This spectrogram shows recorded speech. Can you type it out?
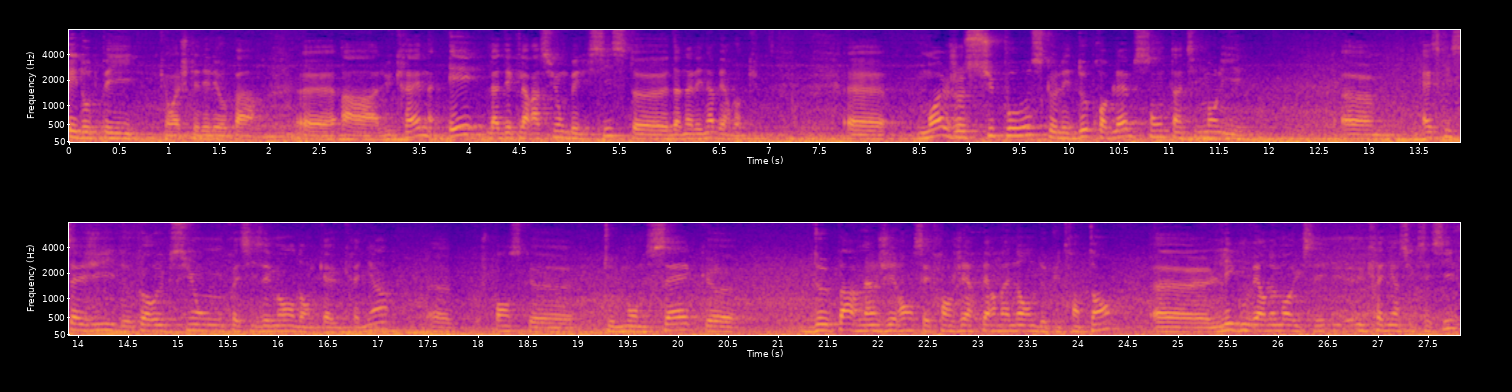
et d'autres pays qui ont acheté des léopards euh, à l'Ukraine, et la déclaration belliciste euh, d'Annalena moi, je suppose que les deux problèmes sont intimement liés. Est-ce qu'il s'agit de corruption précisément dans le cas ukrainien? Je pense que tout le monde sait que de par l'ingérence étrangère permanente depuis 30 ans, euh, les gouvernements ukrainiens successifs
